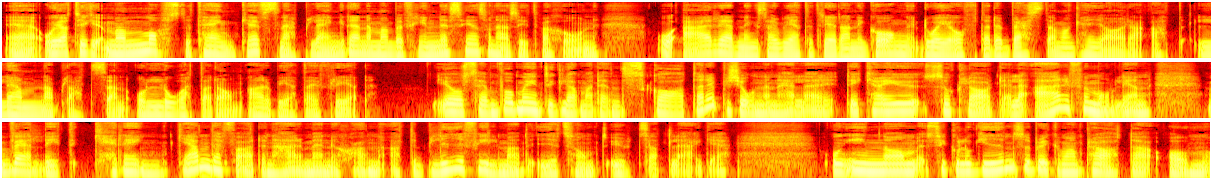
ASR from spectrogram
Eh, och jag tycker man måste tänka ett snäpp längre när man befinner sig i en sån här situation. Och är räddningsarbetet redan igång, då är ofta det bästa man kan göra att lämna platsen och låta dem arbeta i fred. Ja, och sen får man inte glömma den skadade personen heller. Det kan ju såklart, eller är förmodligen, väldigt kränkande för den här människan att bli filmad i ett sånt utsatt läge. Och inom psykologin så brukar man prata om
